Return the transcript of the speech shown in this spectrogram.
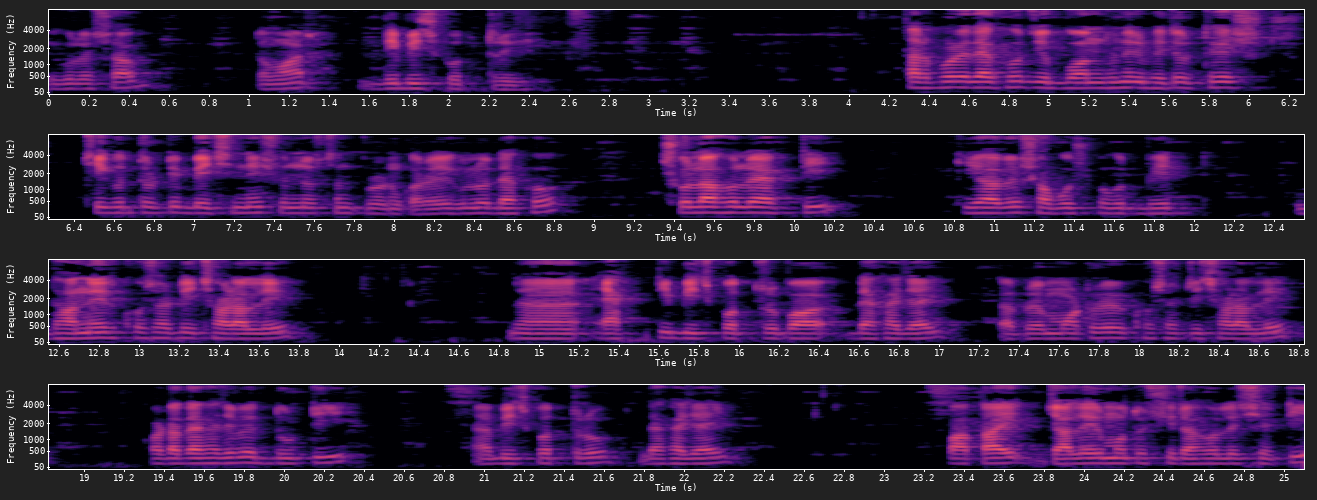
এগুলো সব তোমার দ্বিবীজপত্রী তারপরে দেখো যে বন্ধনের ভেতর থেকে ঠিক উত্তরটি বেছে নিয়ে শূন্যস্থান পূরণ করো। এগুলো দেখো, ছোলা হলো একটি, কী হবে? সপুষ্পক উদ্ভিদ ধানের খোসাটি ছাড়ালে একটি বীজপত্র দেখা যায়। তারপরে মটরের খোসাটি ছাড়ালে কটা দেখা যাবে? দুটি বীজপত্র দেখা যায়। পাতায় জালের মতো শিরা হলে সেটি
